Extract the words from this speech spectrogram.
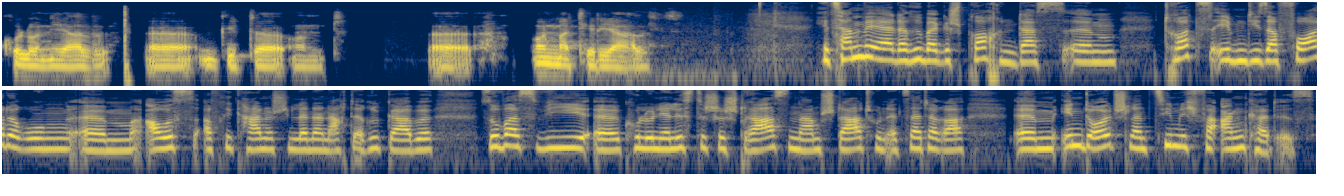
Kolonialgüter äh, und äh, und Materials. Jetzt haben wir ja darüber gesprochen, dass ähm, trotz eben dieser Forderung ähm, aus afrikanischen Ländern nach der Rückgabe sowas wie äh, kolonialistische Straßennamen, Statuen etc. Ähm, in Deutschland ziemlich verankert ist.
